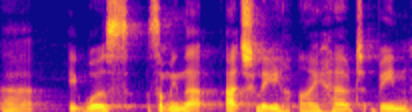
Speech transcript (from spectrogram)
uh, it was something that actually I had been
